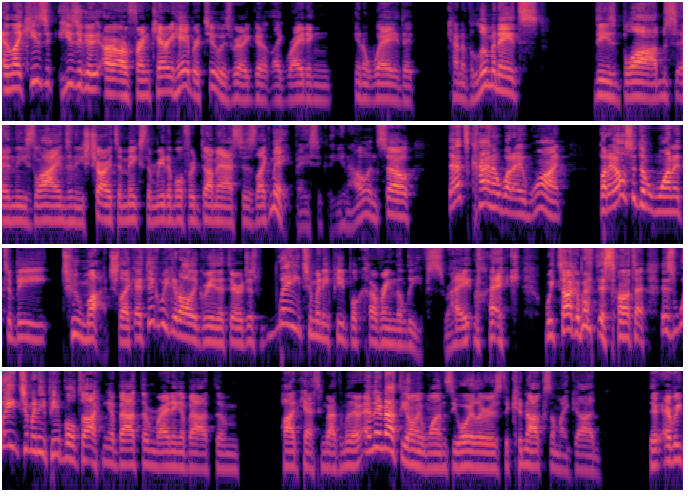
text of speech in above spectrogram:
And like he's he's a good our, our friend Carrie Haber too is very good at like writing in a way that kind of illuminates these blobs and these lines and these charts and makes them readable for dumbasses like me, basically, you know. And so that's kind of what I want. But I also don't want it to be too much. Like I think we could all agree that there are just way too many people covering the Leafs, right? Like we talk about this all the time. There's way too many people talking about them, writing about them, podcasting about them. And they're not the only ones. The Oilers, the Canucks. Oh my God, they're every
